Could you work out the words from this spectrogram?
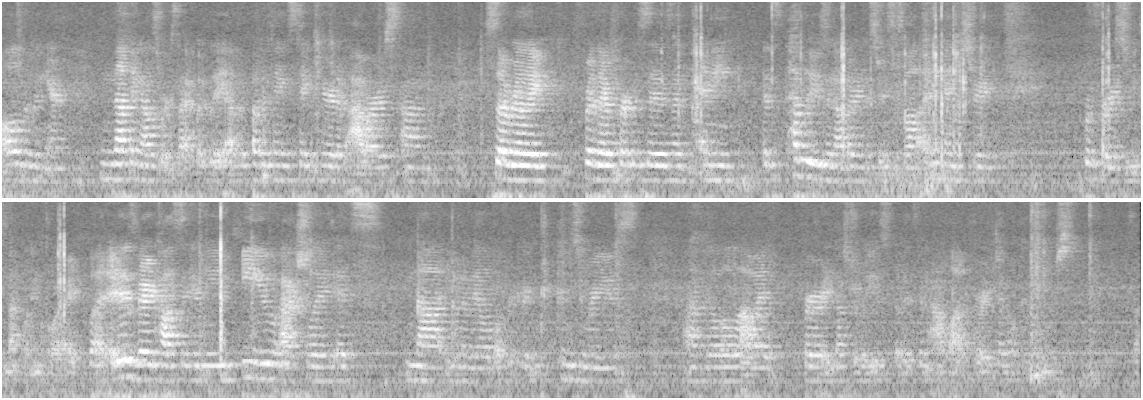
all of the veneer. Nothing else works that quickly. Other, other things take a period of hours. Um, so really, for their purposes and any, it's heavily used in other industries as well. Any industry prefers to use methylene chloride, but it is very costly in the EU. Actually, it's not even available for con- consumer use. Um, they'll allow it for industrial use, but it's been outlawed for general consumers. So.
